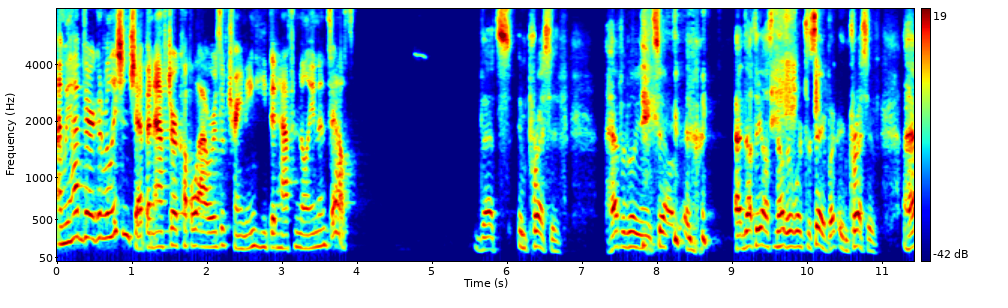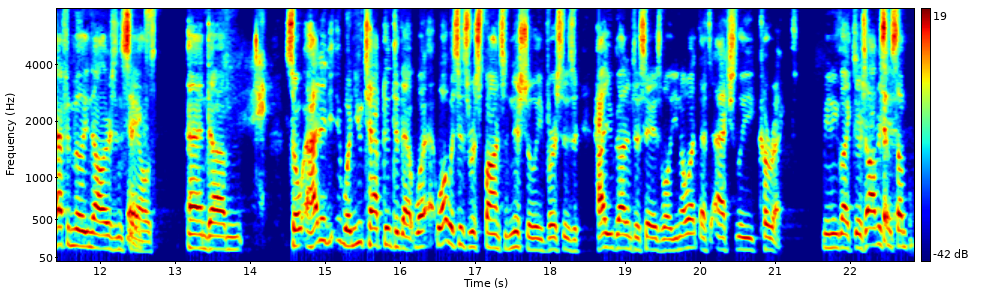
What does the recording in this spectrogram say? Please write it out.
And we had a very good relationship. And after a couple hours of training, he did half a million in sales. That's impressive. Half a million in sales. and nothing else, another word to say, but impressive. A half a million dollars in sales. Thanks. And um, so, how did when you tapped into that? What what was his response initially versus how you got him to say as well? You know what? That's actually correct. Meaning, like, there's obviously something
